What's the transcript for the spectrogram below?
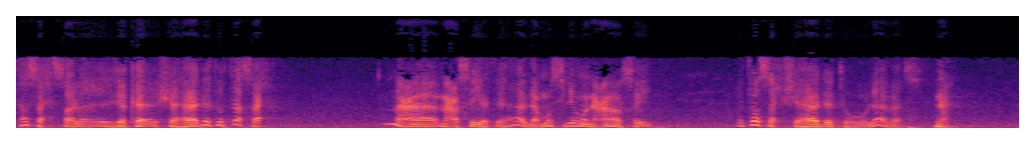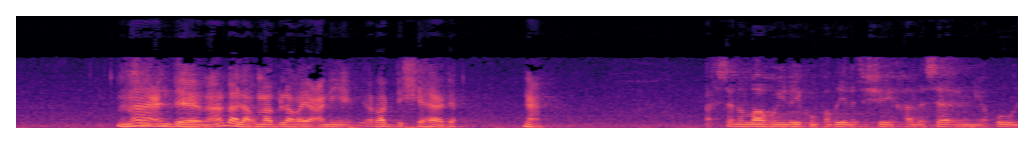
تصح زكاة شهادته تصح. مع معصيته هذا مسلم عاصي وتصح شهادته لا بأس. نعم. ما عنده ما بلغ مبلغ يعني رد الشهادة. نعم. أحسن الله إليكم فضيلة الشيخ هذا سائل يقول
